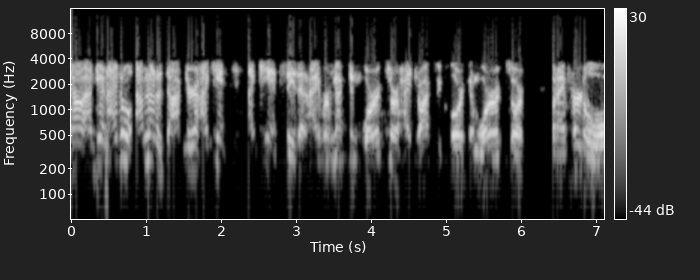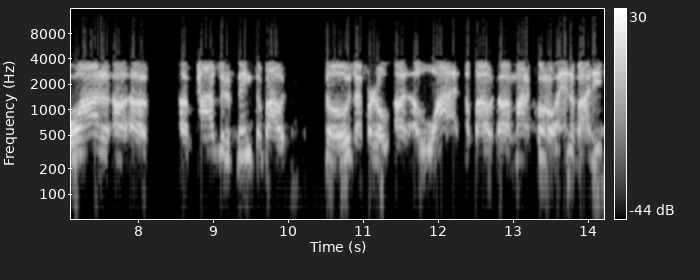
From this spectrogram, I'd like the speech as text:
Now again, I don't. I'm not a doctor. I can't. I can't say that ivermectin works or hydroxychloroquine works. Or, but I've heard a lot of, uh, of positive things about those. I've heard a, a lot about uh, monoclonal antibodies.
